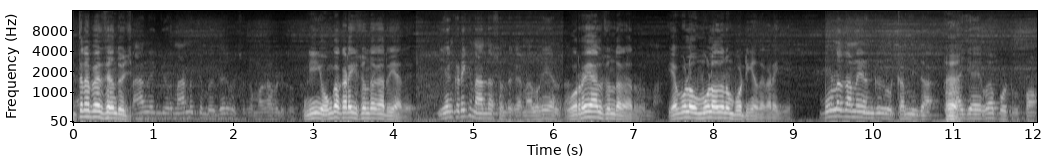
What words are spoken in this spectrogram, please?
எத்தனை பேர் சேர்ந்து வச்சு? நாங்கள் இங்கே ஒரு நானூற்றம்பது பேர் வச்சுருக்கோம் மகாபலிபுரம் நீங்கள் உங்கள் கடைக்கு சொந்தக்காரர் யார்? என் கடைக்கு நான் தான் சொந்தக்காரன் ஒரே ஆள் ஒரே ஆள் சொந்தக்காரர். எவ்வளோ மூலதனம் போட்டீங்க அந்த கடைக்கு? மூலதனம் எங்களுக்கு கம்மி தான் ஐயாயிரம் ரூபா போட்டிருப்போம்.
